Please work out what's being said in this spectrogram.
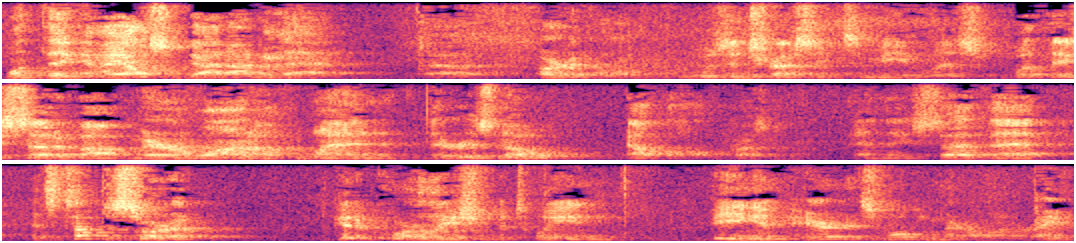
one thing I also got out of that uh, article that was interesting to me was what they said about marijuana when there is no alcohol present. And they said that it's tough to sort of get a correlation between being impaired and smoking marijuana, right?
